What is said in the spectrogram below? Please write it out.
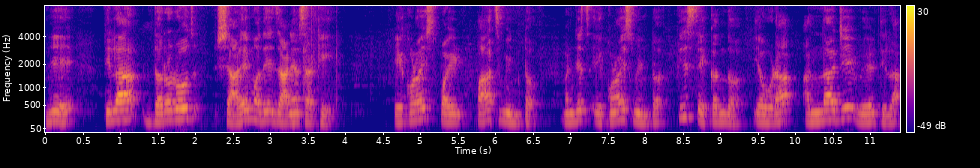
म्हणजे तिला दररोज शाळेमध्ये जाण्यासाठी एकोणावीस पॉईंट पाच मिनटं म्हणजेच एकोणावीस मिनटं तीस सेकंद एवढा अंदाजे वेळ तिला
